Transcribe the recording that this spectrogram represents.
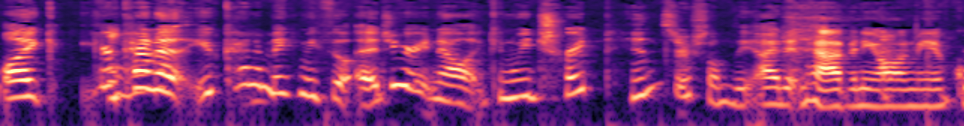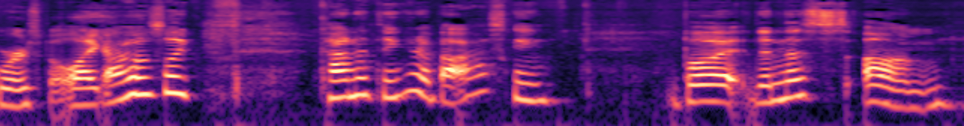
Like you're kind of you kind of make me feel edgy right now. Like, can we trade pins or something?" I didn't have any on me, of course, but like I was like, kind of thinking about asking. But then this um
